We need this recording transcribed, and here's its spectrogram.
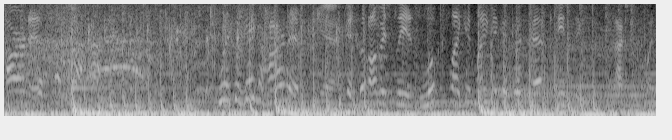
harness, with the big harness, Yeah. it's obviously it looks like it might make a good pet, but these things are actually quite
